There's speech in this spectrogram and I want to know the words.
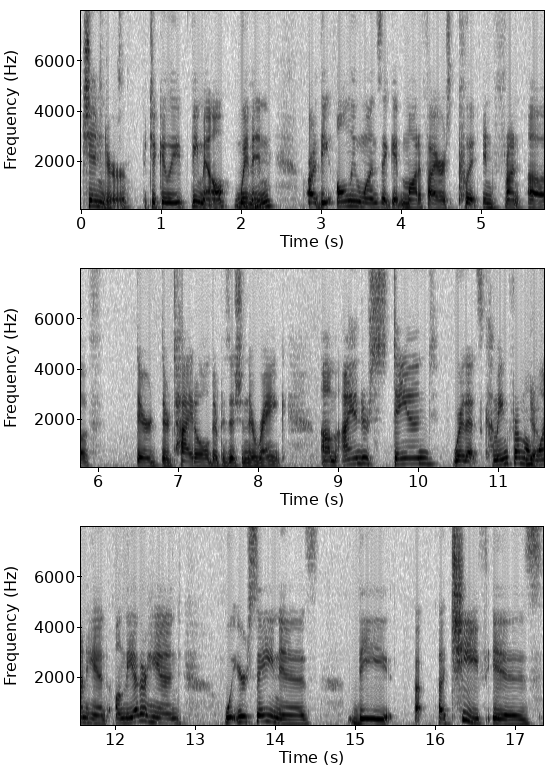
gender, particularly female women, Mm-hmm. are the only ones that get modifiers put in front of their their title, their position, their rank. Um, I understand where that's coming from on Yeah. one hand. On the other hand, what you're saying is the a, a chief is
